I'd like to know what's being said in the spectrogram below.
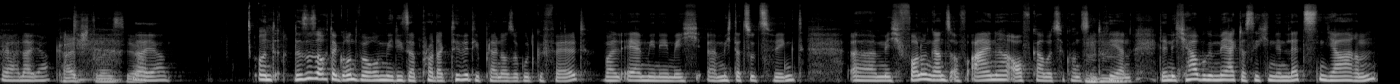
Ja, naja. Kein Stress, ja. Naja. Und das ist auch der Grund, warum mir dieser Productivity Planner so gut gefällt, weil er mir nämlich äh, mich dazu zwingt, äh, mich voll und ganz auf eine Aufgabe zu konzentrieren. Mhm. Denn ich habe gemerkt, dass ich in den letzten Jahren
